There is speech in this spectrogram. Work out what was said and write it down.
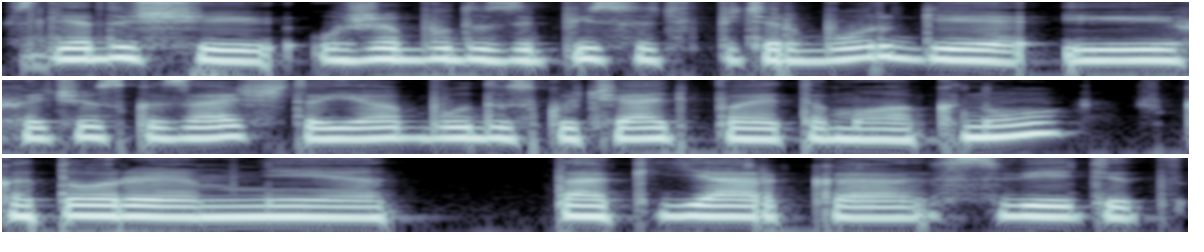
Следующий уже буду записывать в Петербурге, и хочу сказать, что я буду скучать по этому окну, в которое мне так ярко светит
